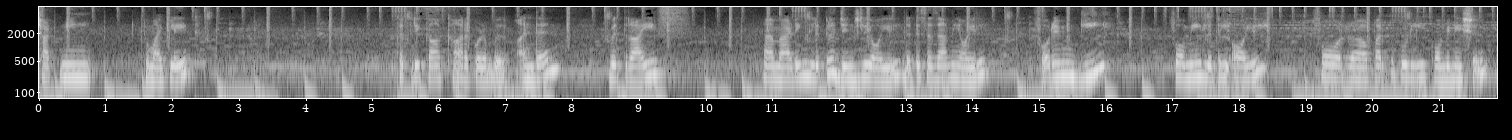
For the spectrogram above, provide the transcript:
chutney to my plate katrika khara and then with rice I'm adding little gingerly oil that is sesame oil for him ghee for me little oil for uh, parpu pudi combination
